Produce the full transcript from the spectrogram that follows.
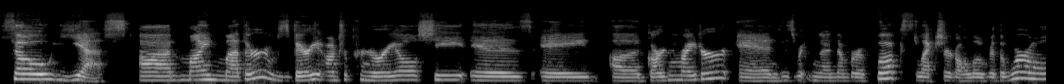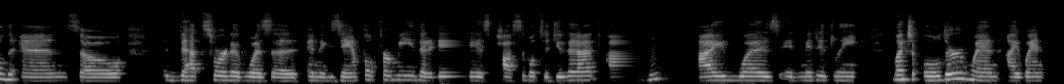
So, yes, uh, my mother was very entrepreneurial. She is a, a, garden writer and has written a number of books, lectured all over the world. And so that sort of was a, an example for me that it is possible to do that. Mm-hmm. I was admittedly much older when I went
